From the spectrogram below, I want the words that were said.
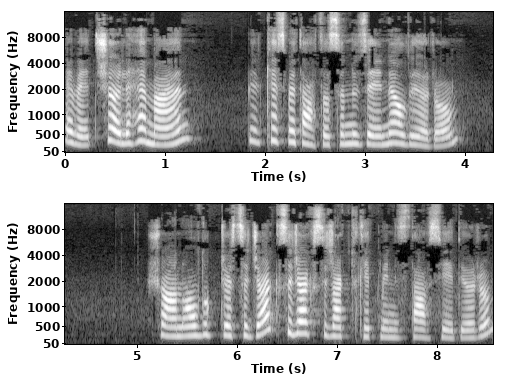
Evet şöyle hemen bir kesme tahtasının üzerine alıyorum. Şu an oldukça sıcak. Sıcak sıcak tüketmenizi tavsiye ediyorum.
